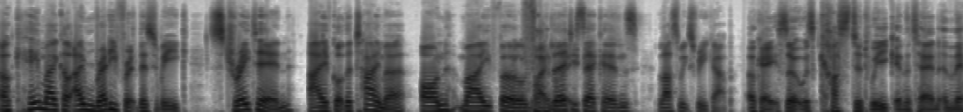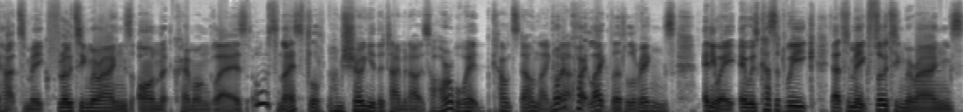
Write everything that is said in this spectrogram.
Okay, Michael, I'm ready for it this week. Straight in, I've got the timer on my phone. Finally. 30 seconds, last week's recap. Okay, so it was custard week in the 10, and they had to make floating meringues on creme anglaise. Oh, it's a nice little I'm showing you the timer now. It's a horrible way it counts down like No, I quite like the little rings. Anyway, it was custard week. They had to make floating meringues.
